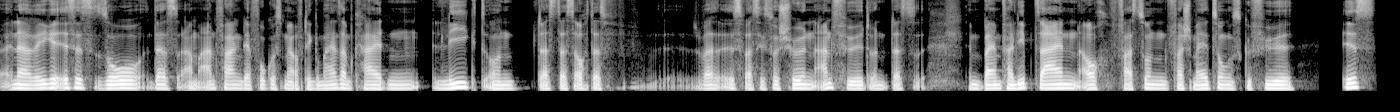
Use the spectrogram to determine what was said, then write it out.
in der Regel ist es so, dass am Anfang der Fokus mehr auf den Gemeinsamkeiten liegt und dass das auch das ist, was sich so schön anfühlt und dass beim Verliebtsein auch fast so ein Verschmelzungsgefühl ist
